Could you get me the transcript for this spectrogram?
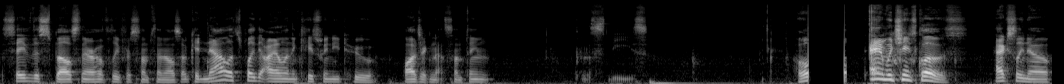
Save the spell snare hopefully for something else. Okay, now let's play the island in case we need to logic knot something gonna sneeze. Oh, and we change clothes. Actually, no.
